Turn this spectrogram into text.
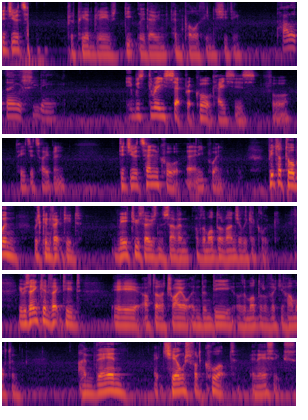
Did you attend? Prepared graves deeply down in polythene sheeting. Polythene sheeting. It was three separate court cases for Peter Tobin. Did you attend court at any point? Peter Tobin was convicted May 2007 of the murder of Angelika Kluk. He was then convicted uh, after a trial in Dundee of the murder of Vicky Hamilton. And then at Chelmsford Court in Essex,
